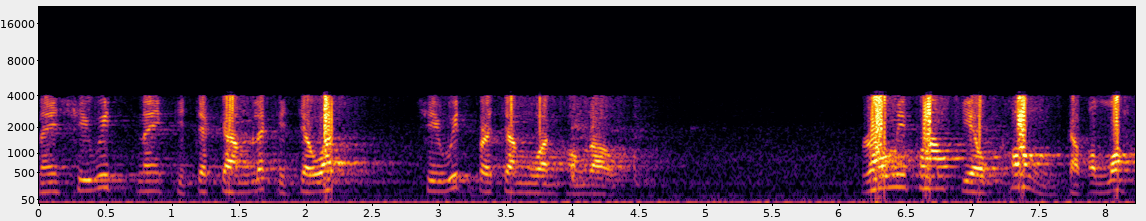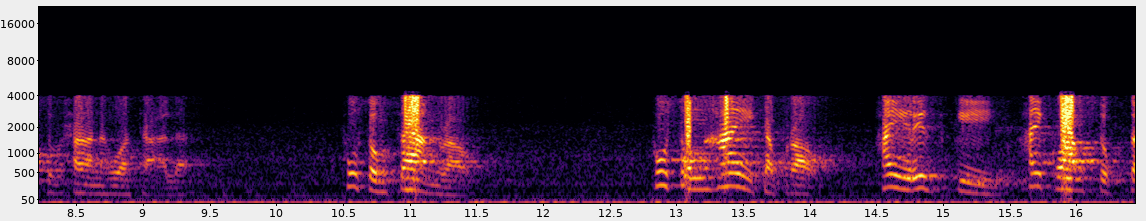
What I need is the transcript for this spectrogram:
ในชีวิตในกิจกรรมและกิจวัตรชีวิตประจำวันของเรา เรามีความเกี่ยวข้องกับอัลลอฮฺ سبحانه และ تعالى ผู้ทรงสร้างเรา ผู้ทรงให้กับเราให้ริสกี ให้ความสุขส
